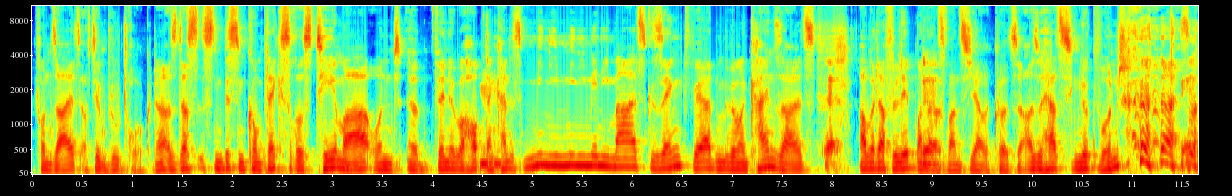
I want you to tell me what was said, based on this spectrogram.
von Salz auf den Blutdruck. Ne? Also das ist ein bisschen komplexeres Thema und äh, wenn überhaupt, mhm. dann kann es mini, mini, minimals gesenkt werden, wenn man kein Salz, ja. aber dafür lebt man ja. dann 20 Jahre kürzer. Also herzlichen Glückwunsch. also,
